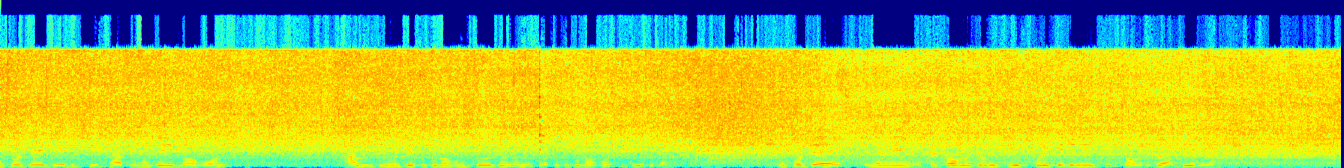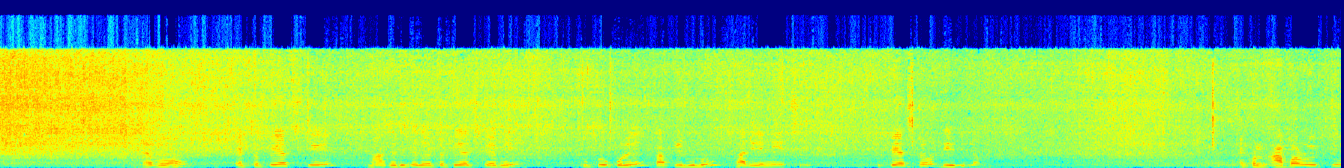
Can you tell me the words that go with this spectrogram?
এই পর্যায়ে দিয়ে দিচ্ছি স্বাদ অনুযায়ী লবণ। আলুর জন্য যেটুকু লবণ প্রয়োজন, আমি ততটুকু লবণ দিয়ে দিলাম। এ পর্যায়ে এখানে একটা টমেটো আমি কিউব করে কেটে নিয়েছি, টমেটোটা দিয়ে দিলাম। এবং একটা পেঁয়াজকে, মাঝারি সাইজের একটা পেঁয়াজকে আমি টুকরো করে পাপড়িগুলো ছাড়িয়ে নিয়েছি। পেঁয়াজটাও দিয়ে দিলাম। এখন আবারও একটু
